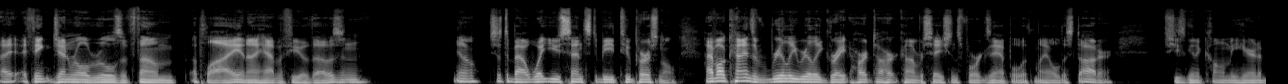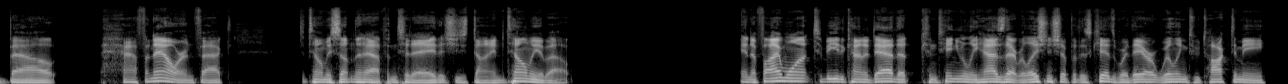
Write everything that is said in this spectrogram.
I, I think general rules of thumb apply, and I have a few of those. And you know, it's just about what you sense to be too personal. I have all kinds of really, really great heart to heart conversations, for example, with my oldest daughter. She's going to call me here in about half an hour, in fact, to tell me something that happened today that she's dying to tell me about. And if I want to be the kind of dad that continually has that relationship with his kids where they are willing to talk to me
